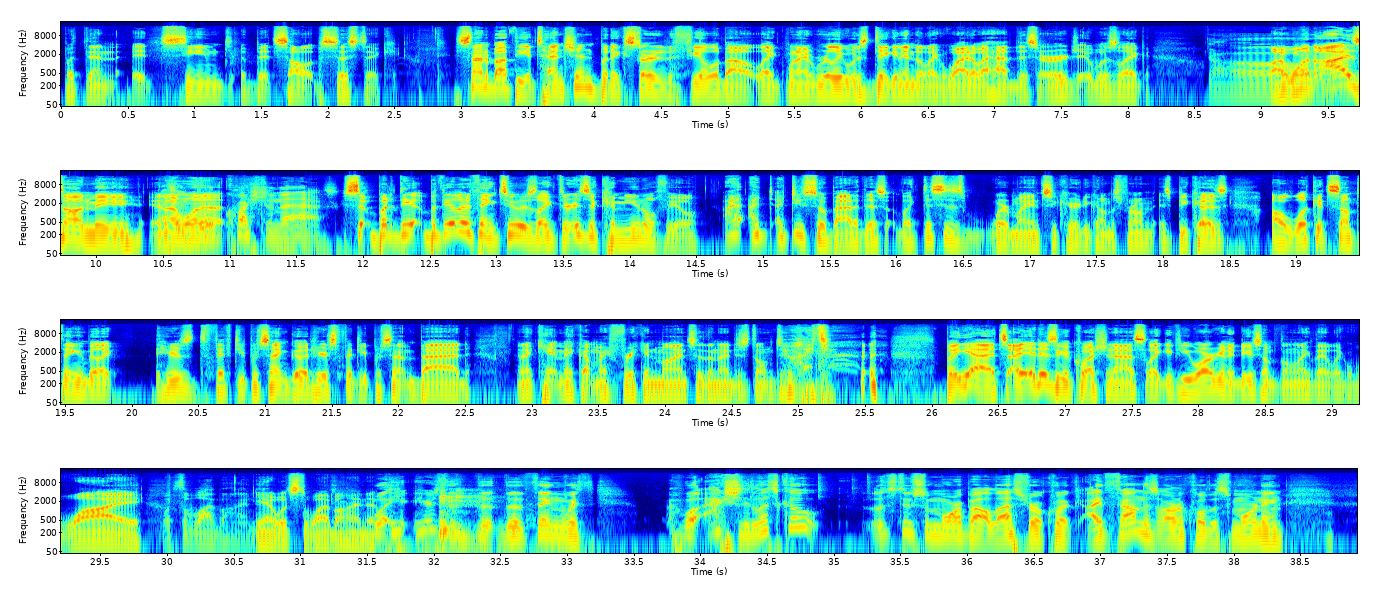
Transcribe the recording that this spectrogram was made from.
but then it seemed a bit solipsistic it's not about the attention but it started to feel about like when I really was digging into like why do I have this urge it was like oh, I want oh. eyes on me and That's I a want good to question to ask. so, but the but the other thing too is like there is a communal feel. I, I I do so bad at this. Like this is where my insecurity comes from. Is because I'll look at something and be like, here's fifty percent good, here's fifty percent bad, and I can't make up my freaking mind. So then I just don't do it. but yeah, it's it is a good question to ask. Like if you are gonna do something like that, like why? What's the why behind it? Yeah, what's the why behind it? Well, here- here's the, the the thing with. Well, actually, let's go. Let's do some more about less real quick. I found this article this morning.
